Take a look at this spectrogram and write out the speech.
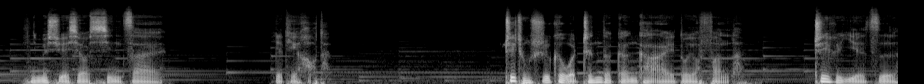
“你们学校现在也挺好的”，这种时刻我真的尴尬癌都要犯了。这个“野”字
